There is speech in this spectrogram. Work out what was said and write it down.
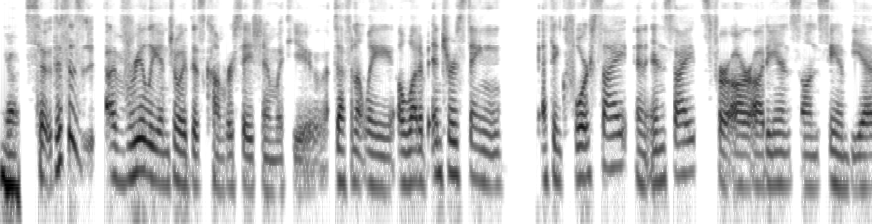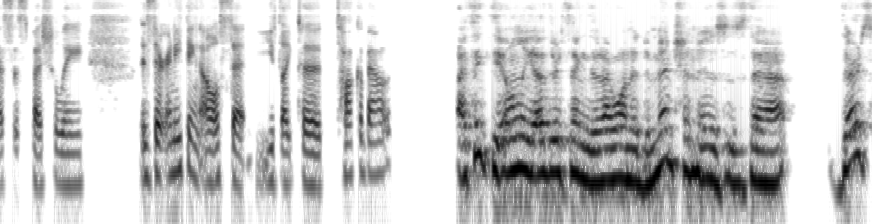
Yeah. So this is, I've really enjoyed this conversation with you. Definitely a lot of interesting I think, foresight and insights for our audience on CMBS, especially. Is there anything else that you'd like to talk about? I think the only other thing that I wanted to mention is, is that there's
